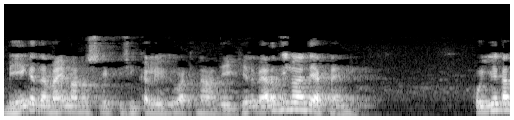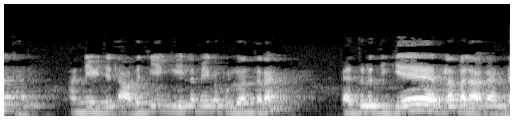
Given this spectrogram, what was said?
මේක තමයි මිනිස්සු කිසිකල යුතු වටිනා දෙය කියලා වැරදිනවා දෙයක් නැහැ කොයි එකත් හරි. අන්නේ විදිහට අවදියෙන් ගිහිල්ලා මේක පුළුවන් තරම් පැදුර දිගේරලා බලා ගන්න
